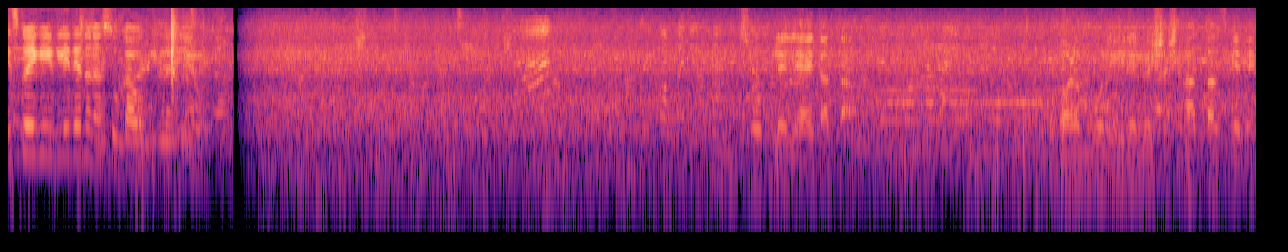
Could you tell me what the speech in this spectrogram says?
इसको एक इडली दे दो ना सूखा इडली झोपलेले आहेत आता. कळंबोली रेल्वे स्टेशन आताच गेले.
